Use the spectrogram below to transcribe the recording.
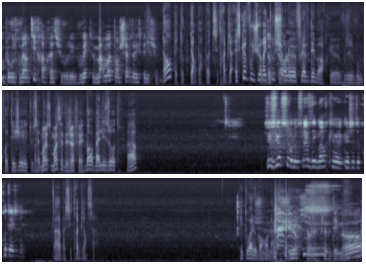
On peut vous trouver un titre après si vous voulez. Vous êtes marmotte en chef de l'expédition. non, mais docteur Barbotte, c'est très bien. Est-ce que vous jurez Docteur tous sur le fleuve des morts, que vous, vous me protégez et tout ça, moi, tout ça moi, c'est déjà fait. Bon, bah, les autres, hein Je jure sur le fleuve des morts que, que je te protégerai. Ah, bah, c'est très bien ça. Et toi, le grand, là Je jure sur le fleuve des morts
